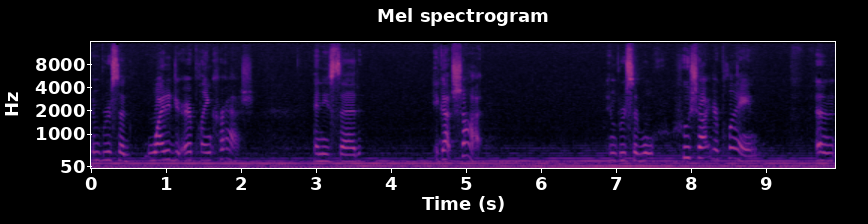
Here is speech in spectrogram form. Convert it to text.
And Bruce said, Why did your airplane crash? And he said, It got shot. And Bruce said, Well, who shot your plane? And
